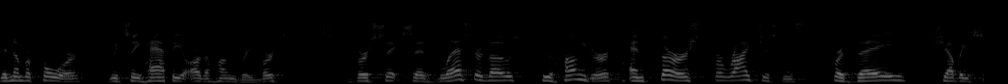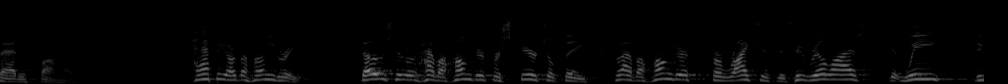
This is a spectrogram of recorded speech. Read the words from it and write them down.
Then, number four, we see happy are the hungry. Verse verse 6 says, Blessed are those who hunger and thirst for righteousness, for they shall be satisfied. Happy are the hungry. Those who have a hunger for spiritual things, who have a hunger for righteousness, who realize that we do,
